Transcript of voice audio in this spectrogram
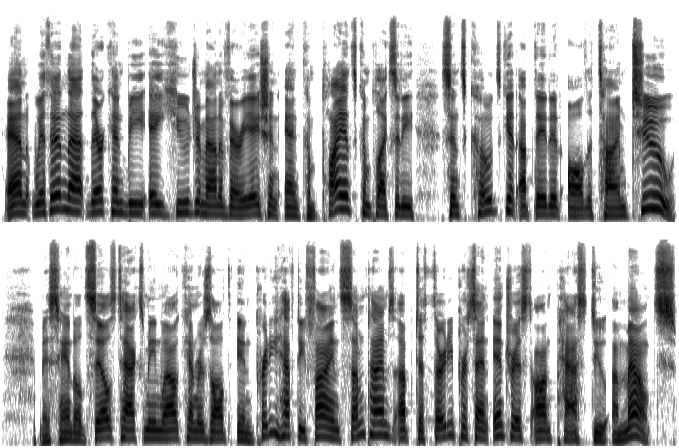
and within that, there can be a huge amount of variation and compliance complexity since codes get updated all the time, too. Mishandled sales tax, meanwhile, can result in pretty hefty fines, sometimes up to 30% interest on past due amounts.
